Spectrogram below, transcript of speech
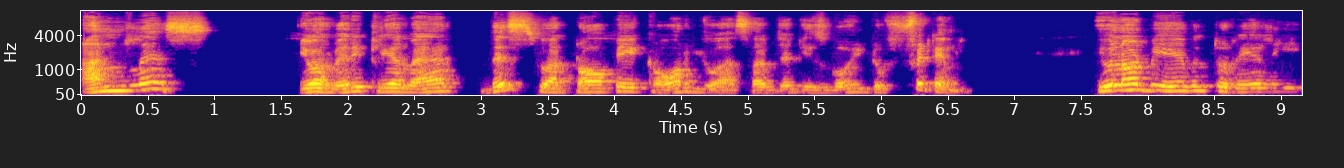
unless you are very clear where this your topic or your subject is going to fit in. You will not be able to really,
